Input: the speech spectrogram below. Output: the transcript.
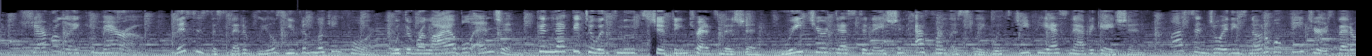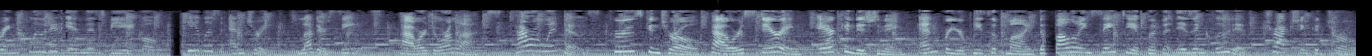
Chevrolet Camaro. This is the set of wheels you've been looking for with a reliable engine connected to a smooth shifting transmission. Reach your destination effortlessly with GPS navigation. Plus, enjoy these notable features that are included in this vehicle. Keyless entry, leather seats, power door locks, power windows, cruise control, power steering, air conditioning, and for your peace of mind, the following safety equipment is included. Traction control,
